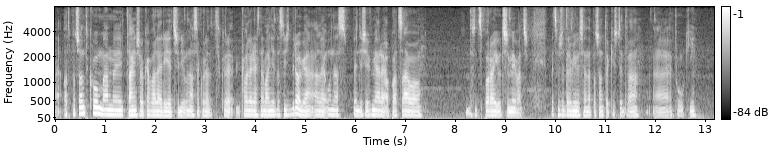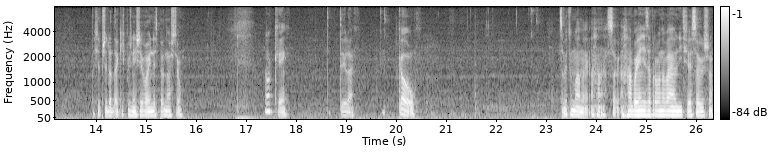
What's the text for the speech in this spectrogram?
E, Od początku mamy tańszą kawalerię, czyli u nas akurat kawaleria jest normalnie dosyć droga, ale u nas będzie się w miarę opłacało dosyć sporo jej utrzymywać. Powiedzmy, że dorobimy sobie na początek jeszcze dwa e, pułki. To się przyda do jakiejś późniejszej wojny z pewnością. Okej. To tyle. Go. Co my tu mamy? Aha, so, aha, bo ja nie zaproponowałem Litwie sojuszu.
